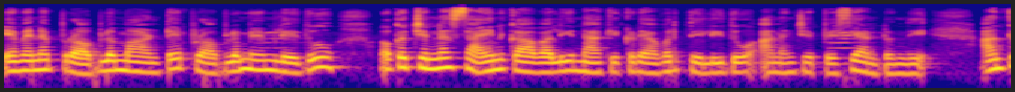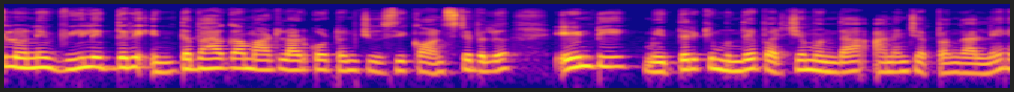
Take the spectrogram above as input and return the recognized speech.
ఏమైనా ప్రాబ్లమా? అంటే ప్రాబ్లం ఏం లేదు ఒక చిన్న సైన్ కావాలి నాకు ఇక్కడ ఎవరు తెలీదు అని చెప్పేసి అంటుంది. అంతలోనే వీళ్ళిద్దరు ఇంత బాగా మాట్లాడుకోవటం చూసి కానిస్టేబుల్ ఏంటి మీ ఇద్దరికి ముందే పరిచయం ఉందా? అని చెప్పగానే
